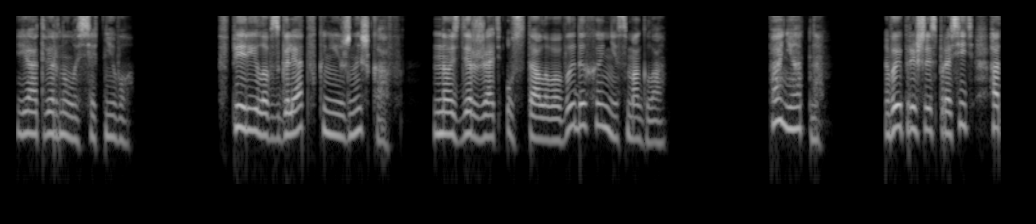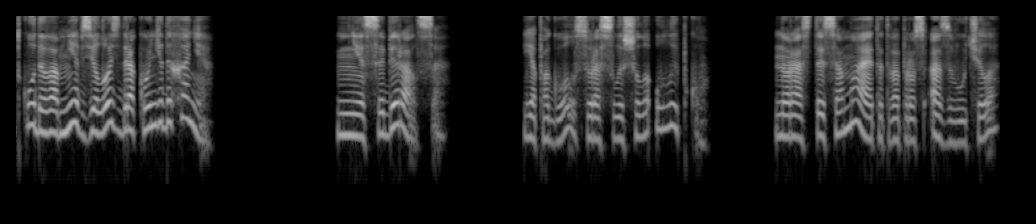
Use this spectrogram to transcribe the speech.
Я отвернулась от него. Вперила взгляд в книжный шкаф, но сдержать усталого выдоха не смогла. Понятно. Вы пришли спросить, откуда во мне взялось драконье дыхание? Не собирался. Я по голосу расслышала улыбку. Но раз ты сама этот вопрос озвучила,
